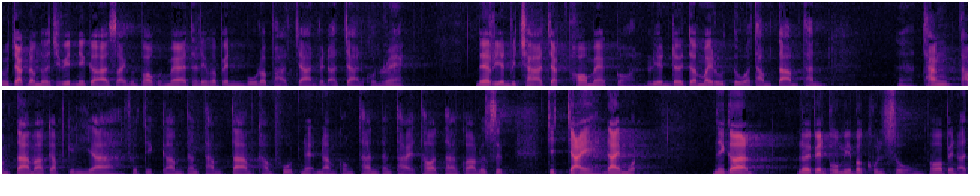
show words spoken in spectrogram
รู้จักดำเนินชีวิตนี้ก็อาศัยคุณพ่อคุณแม่ท่านเรียกว่าเป็นบูรพาจารย์ เป็นอาจารย์คนแรก ได้เรียนวิชาจากพ่อแม่ก่อน เรียนโดยจะไม่รู้ตัวทำตามท่าน ทั้งทำตามอากับกิริยาพฤติกรรม ทั้งทำตามคำพูดแนะนำของท่าน ทั้งถ่ายทอดทางความรู้สึกจิตใจได้หมด นี่ก็เลยเป็นผู้มีพระคุณสูง เพราะว่าเป็นอา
